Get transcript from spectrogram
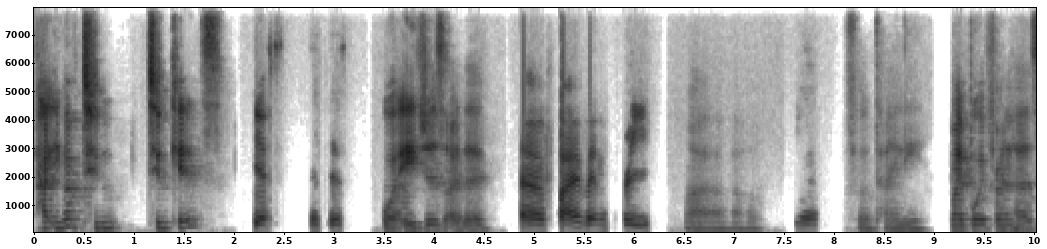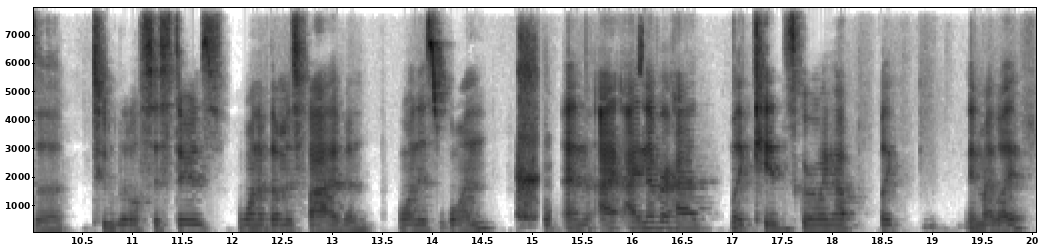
How you have two two kids? Yes, it is. What ages are they? Uh, five and three. Wow. Yeah. So tiny. My boyfriend has uh, two little sisters. One of them is five and one is one. and I, I never had like kids growing up like in my life.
